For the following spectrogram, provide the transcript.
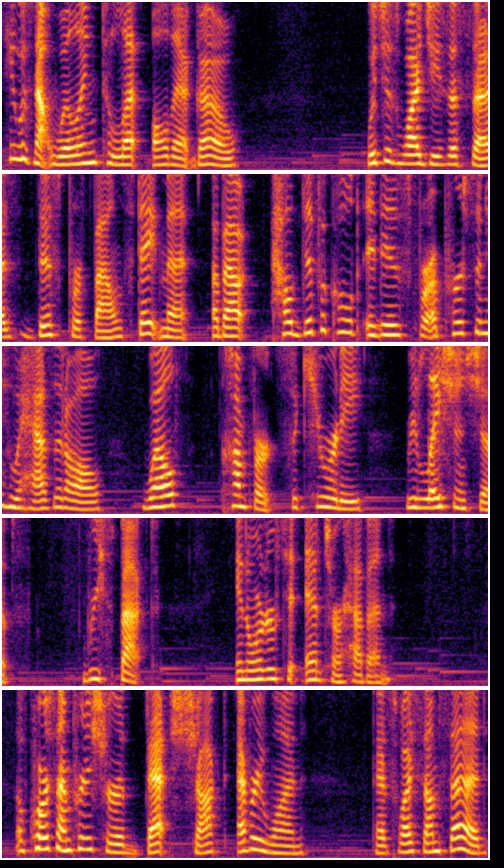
he was not willing to let all that go which is why Jesus says this profound statement about how difficult it is for a person who has it all wealth, comfort, security, relationships, respect in order to enter heaven. Of course, I'm pretty sure that shocked everyone. That's why some said,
